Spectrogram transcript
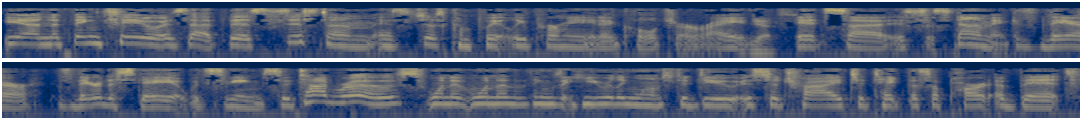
yeah, and the thing too is that this system has just completely permeated culture, right? Yes. It's uh, it's systemic. It's there. It's there to stay. It would seem. So Todd Rose, one of one of the things that he really wants to do is to try to take this apart a bit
